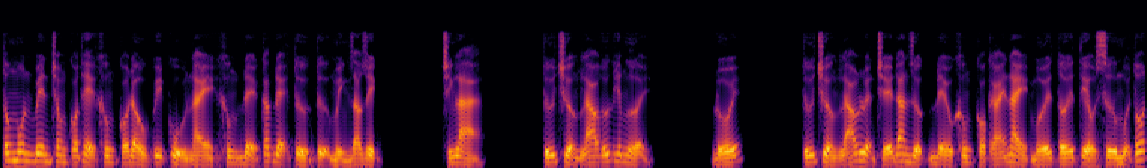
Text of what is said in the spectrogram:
Tông môn bên trong có thể không có đầu quy củ này không để các đệ tử tự mình giao dịch chính là tứ trưởng lao ước hiếp người. Đối, tứ trưởng lão luyện chế đan dược đều không có cái này mới tới tiểu sư muội tốt,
